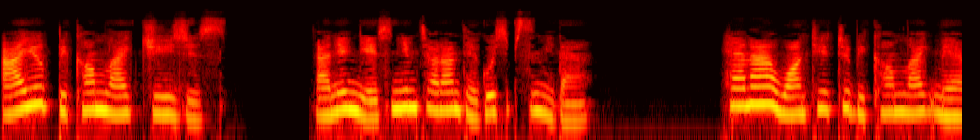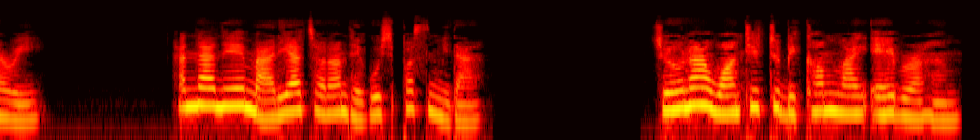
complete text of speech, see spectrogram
I have become like Jesus. 나는 예수님처럼 되고 싶습니다. Hannah wanted to become like Mary. 한나는 마리아처럼 되고 싶었습니다. Jonah wanted to become like Abraham.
